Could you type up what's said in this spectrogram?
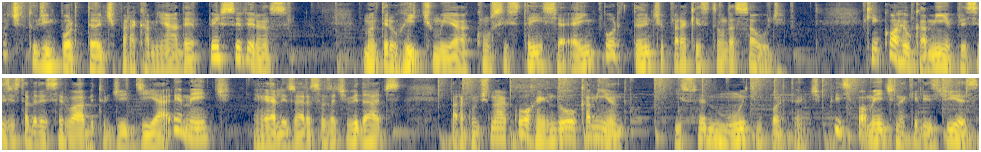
Uma atitude importante para a caminhada é perseverança. Manter o ritmo e a consistência é importante para a questão da saúde. Quem corre o caminho precisa estabelecer o hábito de diariamente realizar essas atividades para continuar correndo ou caminhando. Isso é muito importante, principalmente naqueles dias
